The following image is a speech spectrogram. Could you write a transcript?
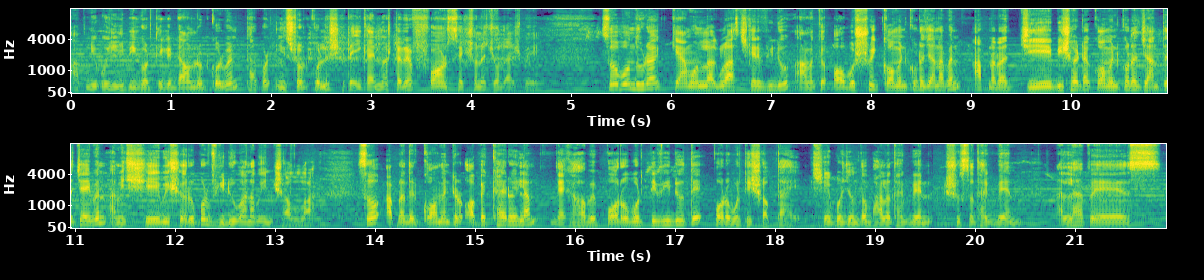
আপনি ওই লিপিঘর থেকে ডাউনলোড করবেন, তারপর ইনস্টল করলে সেটা ইকাইন মাস্টারের ফ্রন্ট সেকশনে চলে আসবে। সো বন্ধুরা, কেমন লাগল আজকের ভিডিও আমাকে অবশ্যই কমেন্ট করে জানাবেন। আপনারা যে বিষয়টা কমেন্ট করে জানতে চাইবেন, আমি সে বিষয়ের উপর ভিডিও বানাবো ইনশাল্লাহ সো আপনাদের কমেন্টের অপেক্ষায় রইলাম। দেখা হবে পরবর্তী ভিডিওতে পরবর্তী সপ্তাহে। সেই পর্যন্ত ভালো থাকবেন, সুস্থ থাকবেন। আল্লাহ হাফেজ।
